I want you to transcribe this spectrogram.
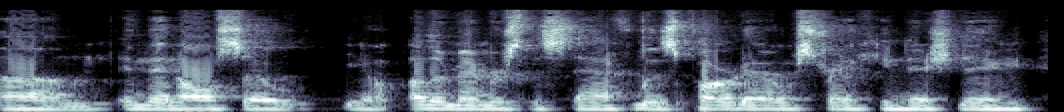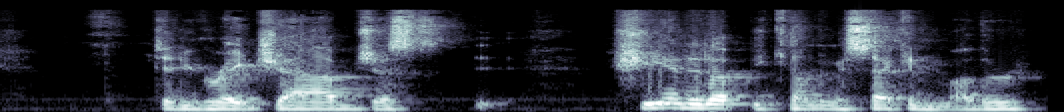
Um, and then also, you know, other members of the staff, Liz Pardo, strength conditioning, did a great job. Just she ended up becoming a second mother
